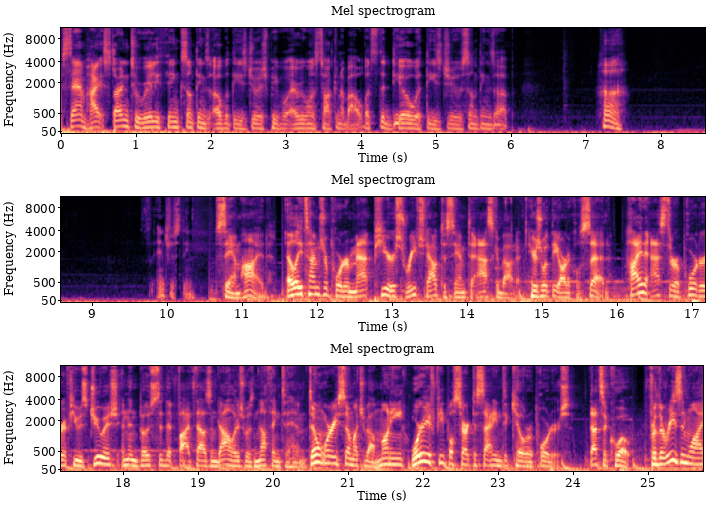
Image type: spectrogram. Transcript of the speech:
Sam Hyde starting to really think something's up with these Jewish people. Everyone's talking about what's the deal with these Jews? Something's up. Huh. Interesting. Sam Hyde. LA Times reporter Matt Pearce reached out to Sam to ask about it. Here's what the article said Hyde asked the reporter if he was Jewish and then boasted that $5,000 was nothing to him. Don't worry so much about money, worry if people start deciding to kill reporters. That's a quote. For the reason why,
